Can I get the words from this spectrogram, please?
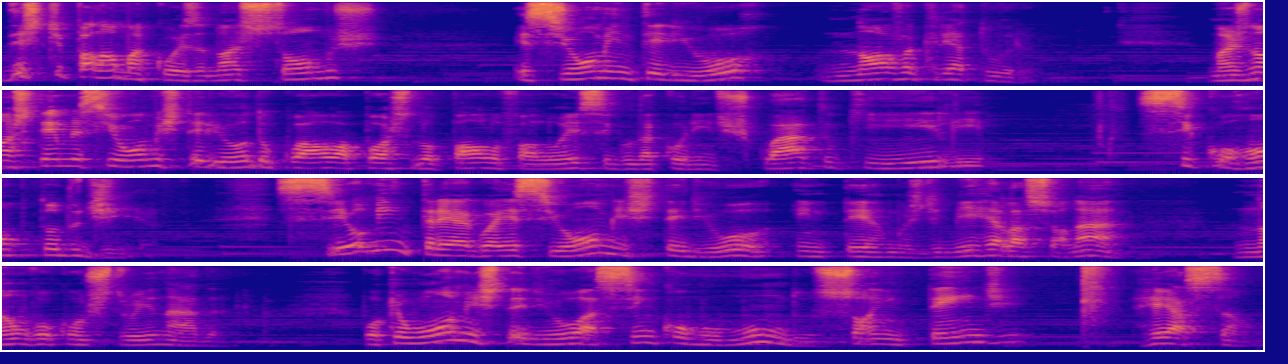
Deixa eu te falar uma coisa: nós somos esse homem interior, nova criatura. Mas nós temos esse homem exterior do qual o apóstolo Paulo falou em 2 Coríntios 4 que ele se corrompe todo dia. Se eu me entrego a esse homem exterior em termos de me relacionar, não vou construir nada. Porque o homem exterior, assim como o mundo, só entende reação.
